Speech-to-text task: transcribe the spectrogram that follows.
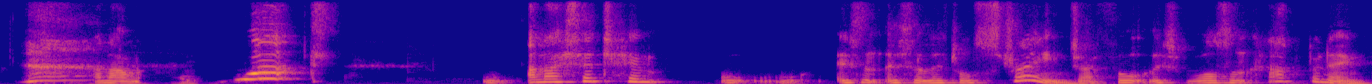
and I was like, "What?" And I said to him, isn't this a little strange? I thought this wasn't happening.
